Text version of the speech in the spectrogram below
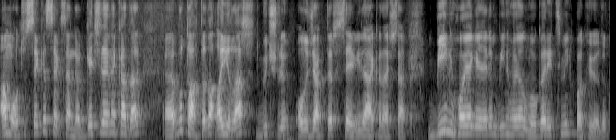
Ama 38.84 geçilene kadar e, bu tahtada ayılar güçlü olacaktır sevgili arkadaşlar. Binho'ya gelelim. Binho'ya logaritmik bakıyorduk.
